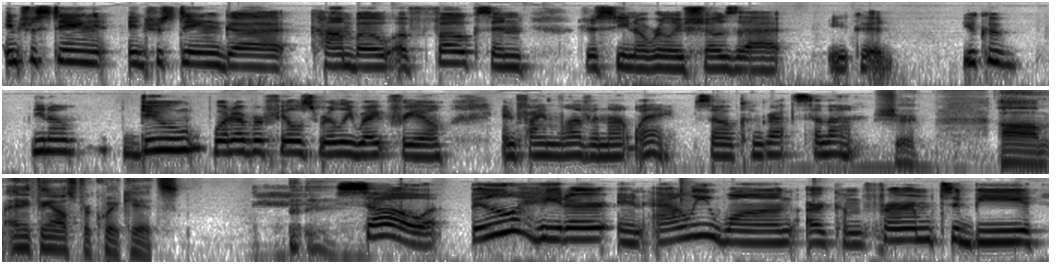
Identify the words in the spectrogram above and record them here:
interesting, interesting uh, combo of folks, and just you know really shows that you could you could you know do whatever feels really right for you and find love in that way. So, congrats to them. Sure. Um, anything else for quick hits? So, Bill Hader and Ali Wong are confirmed to be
